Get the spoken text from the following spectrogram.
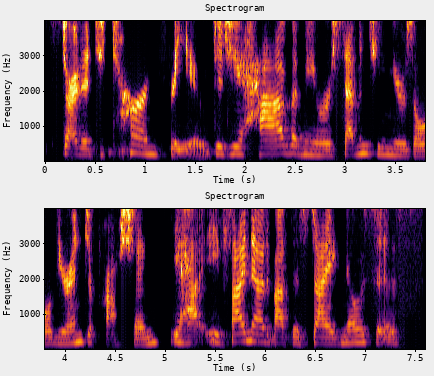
started to turn for you. Did you have? I mean, you were 17 years old. You're in depression. You ha- you find out about this diagnosis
